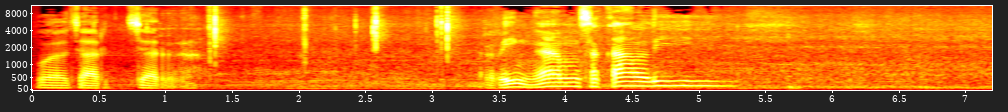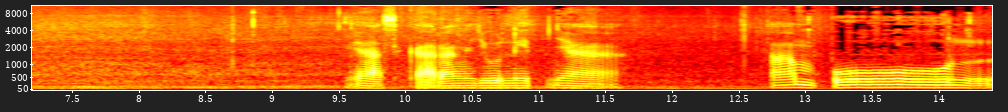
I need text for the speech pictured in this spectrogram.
wall charger. Ringan sekali. Ya sekarang unitnya. Ampun.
